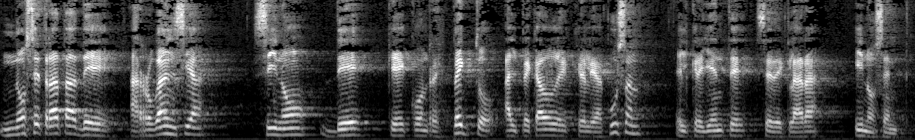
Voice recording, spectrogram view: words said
no se trata de arrogancia, sino de que con respecto al pecado de que le acusan, el creyente se declara inocente.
